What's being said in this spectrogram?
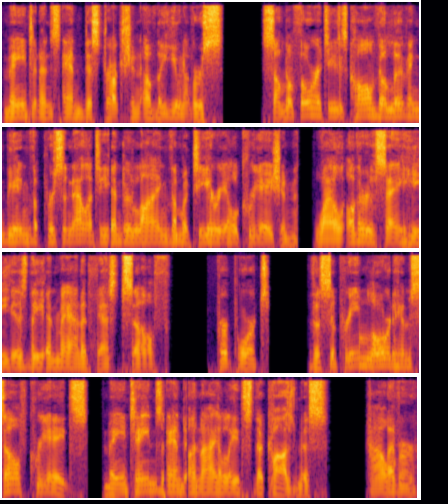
maintenance, and destruction of the universe. Some authorities call the living being the personality underlying the material creation, while others say he is the unmanifest self. Purport The Supreme Lord Himself creates, maintains, and annihilates the cosmos. However,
